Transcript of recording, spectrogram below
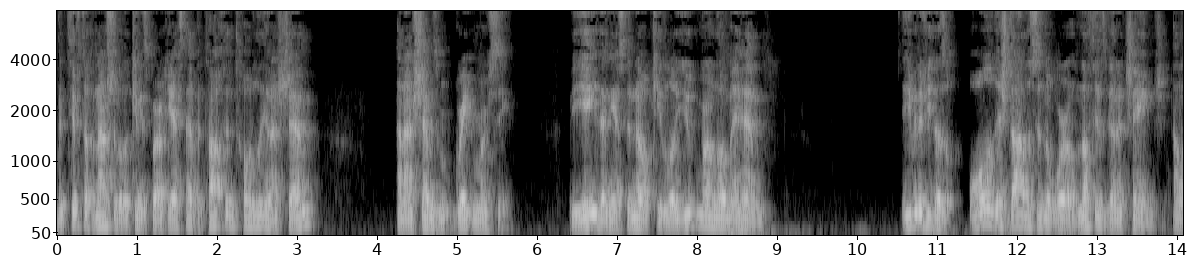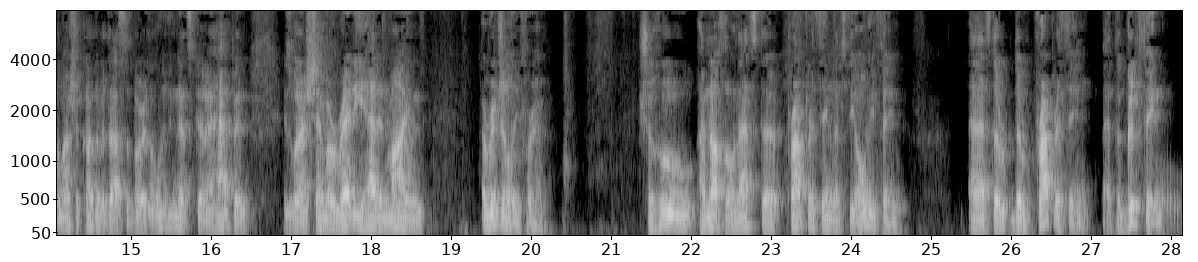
B'tiftach nashav elokim yisparach. He has to have betachin totally in Hashem and Hashem's great mercy. V'yed, and he has to know ki lo yugmar lo mehem. Even if he does all of the shtadlis in the world, nothing's going to change. The only thing that's going to happen is what Hashem already had in mind originally for him. Shahu anacho, and that's the proper thing. That's the only thing and that's the the proper thing, the good thing,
